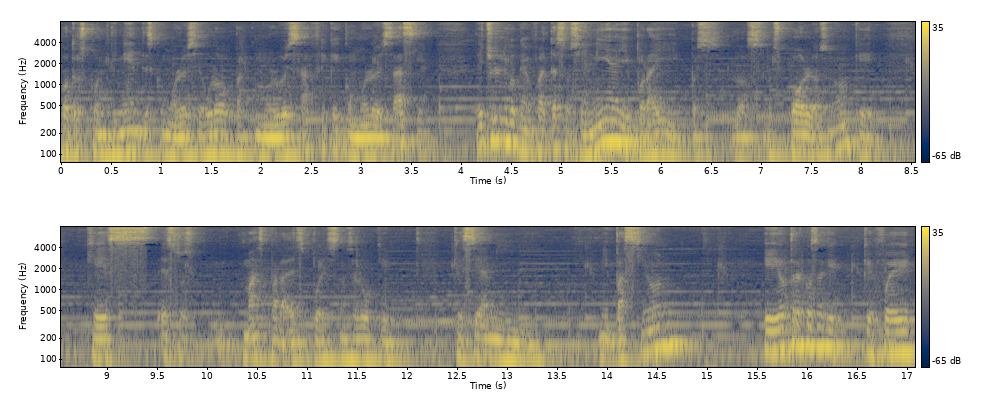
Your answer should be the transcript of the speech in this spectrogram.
otros continentes como lo es Europa, como lo es África y como lo es Asia. De hecho, lo único que me falta es Oceanía y por ahí, pues, los, los polos, ¿no? Que, que es, eso es más para después, no es algo que, que sea mi, mi pasión. Y otra cosa que, que, fue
